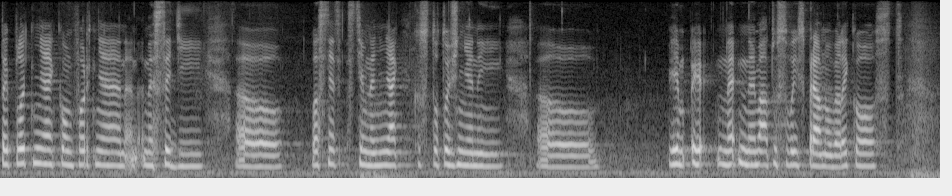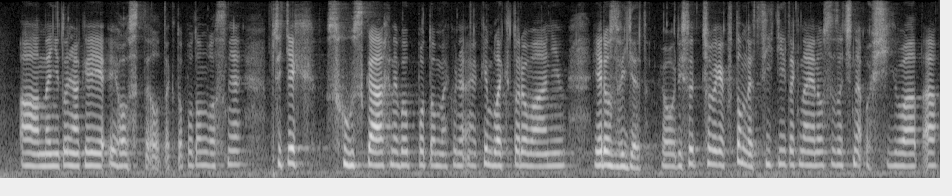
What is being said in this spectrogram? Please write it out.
teplotně, komfortně nesedí, uh, vlastně s tím není nějak jako stotožněný, uh, je, je, ne, nemá tu svoji správnou velikost a není to nějaký jeho styl, tak to potom vlastně při těch schůzkách nebo potom jako nějakým lektorováním je dost vidět. Jo? Když se člověk jak v tom necítí, tak najednou se začne ošívat a,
